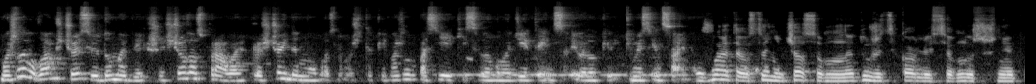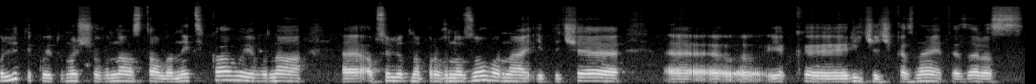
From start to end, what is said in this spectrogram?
Можливо, вам щось відомо більше. Що за справа? Про що йде мова знову ж таки? Можливо, у вас є якісь ви володієте інс- якимись інсайдами? Ви знаєте, останнім часом не дуже цікавлюся внутрішньою політикою, тому що вона стала нецікавою, вона е, абсолютно прогнозована і тече е, е, як е, річечка. Знаєте, зараз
